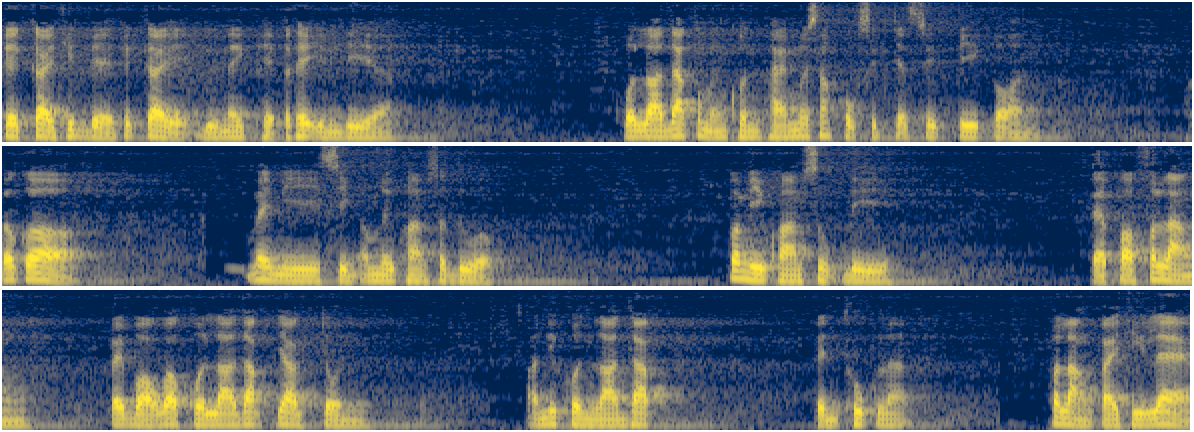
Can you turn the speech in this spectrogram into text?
ใกล้ๆทิเบตใกล้ๆ อยู่ในเขตประเทศอินเดีย คนลาดักก็เหมือนคนไทยเมื่อสักหกสิบเจ็ดสิบปีก่อนเขาก็ไม่มีสิ่งอำนวยความสะดวก ก็มีความสุขดี แต่พอฝรั่งไปบอกว่าคนลาดักยากจน อันนี้คนลาดักเป็นทุกข์แล้วฝรั่งไปทีแรก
